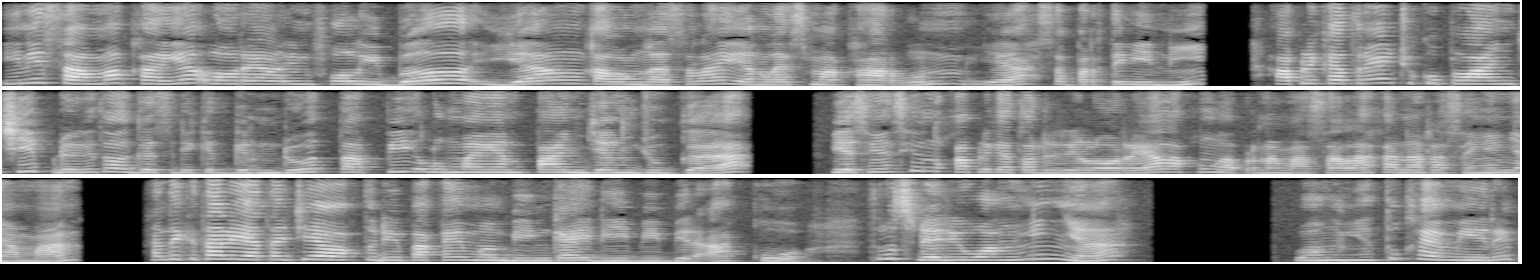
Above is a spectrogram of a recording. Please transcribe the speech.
ini sama kayak L'Oreal Infallible yang kalau nggak salah yang les makarun ya, seperti ini. Aplikatornya cukup lancip, udah gitu agak sedikit gendut, tapi lumayan panjang juga. Biasanya sih untuk aplikator dari L'Oreal aku nggak pernah masalah karena rasanya nyaman. Nanti kita lihat aja waktu dipakai membingkai di bibir aku. Terus dari wanginya, wanginya tuh kayak mirip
